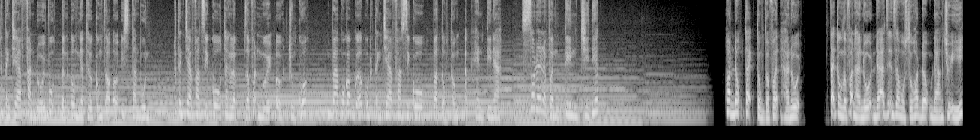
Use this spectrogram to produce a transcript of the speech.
Đức Thánh Cha phản đối vụ tấn công nhà thờ Công giáo ở Istanbul. Đức Thánh Cha Francisco thành lập giáo phận mới ở Trung Quốc và cuộc gặp gỡ của Đức Thánh Cha Francisco và Tổng thống Argentina. Sau đây là phần tin chi tiết. Hoạt động tại Tổng giáo phận Hà Nội. Tại Tổng giáo phận Hà Nội đã diễn ra một số hoạt động đáng chú ý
